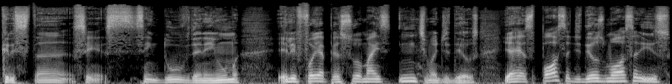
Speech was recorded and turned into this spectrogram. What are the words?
cristã, sem, sem dúvida nenhuma. Ele foi a pessoa mais íntima de Deus. E a resposta de Deus mostra isso.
